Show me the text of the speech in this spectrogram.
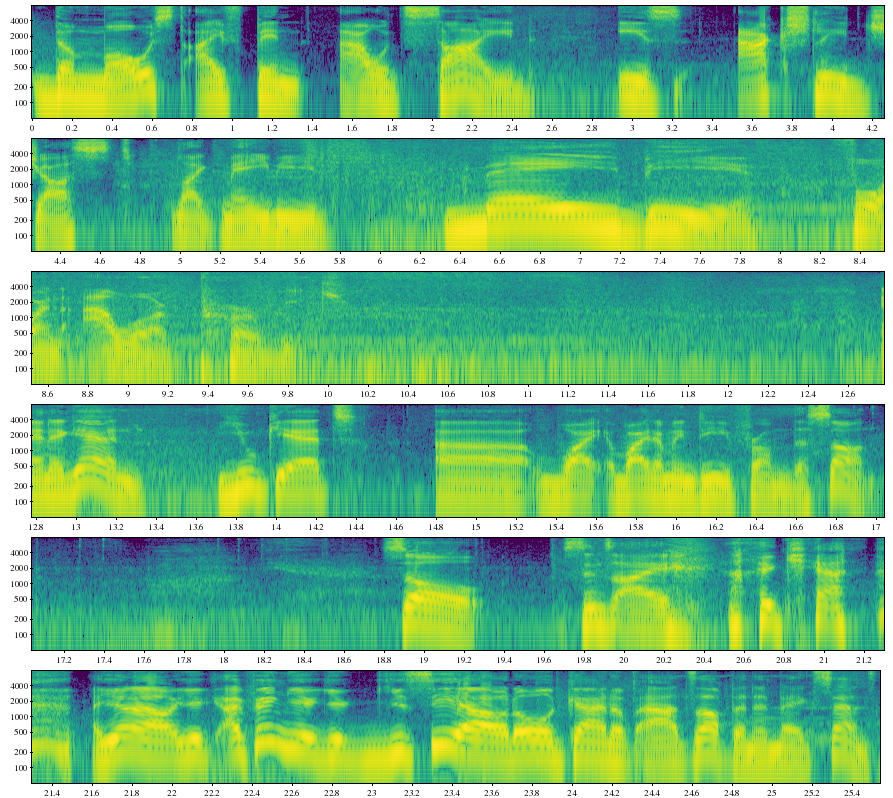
the most I've been outside is actually just like maybe, maybe for an hour per week. And again, you get uh, vitamin D from the sun. So, since I I can't, you know, you, I think you, you you see how it all kind of adds up and it makes sense.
